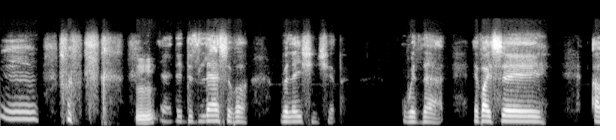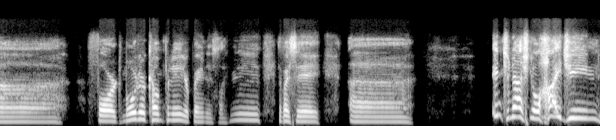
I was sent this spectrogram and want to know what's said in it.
eh. Mhm. There's less of a relationship with that. If I say uh, Ford Motor Company, your brain is like, eh. if I say uh, international hygiene,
